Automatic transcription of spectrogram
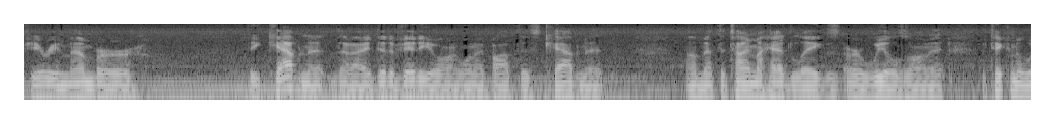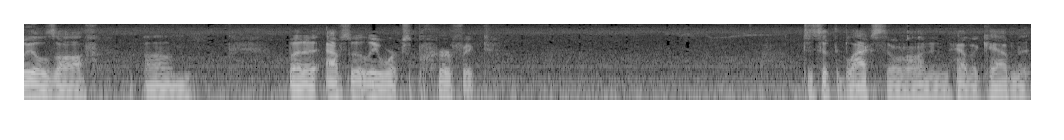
If you remember the cabinet that I did a video on when I bought this cabinet, um, at the time I had legs or wheels on it. I've taken the wheels off. Um, but it absolutely works perfect to sit the Blackstone on and have a cabinet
